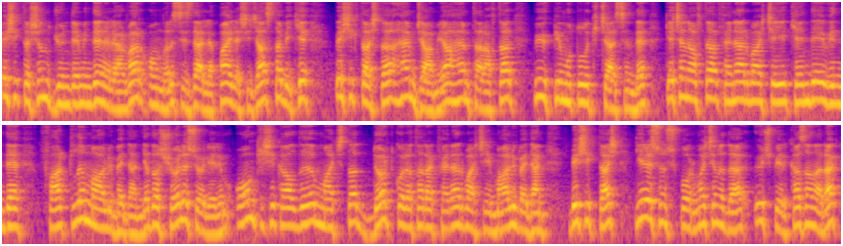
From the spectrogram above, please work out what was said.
Beşiktaş'ın gündeminde neler var onları sizlerle paylaşacağız. Tabii ki Beşiktaş'ta hem camia hem taraftar büyük bir mutluluk içerisinde. Geçen hafta Fenerbahçe'yi kendi evinde farklı mağlup eden ya da şöyle söyleyelim 10 kişi kaldığı maçta 4 gol atarak Fenerbahçe'yi mağlup eden Beşiktaş Giresunspor maçını da 3-1 kazanarak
